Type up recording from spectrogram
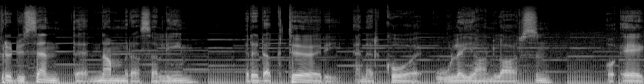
Produsenter Namra Salim Redaktør i NRK er Ole Jan Larsen, og jeg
